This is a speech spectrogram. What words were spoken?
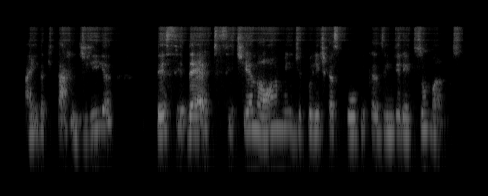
ainda que tardia, desse déficit enorme de políticas públicas em direitos humanos.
